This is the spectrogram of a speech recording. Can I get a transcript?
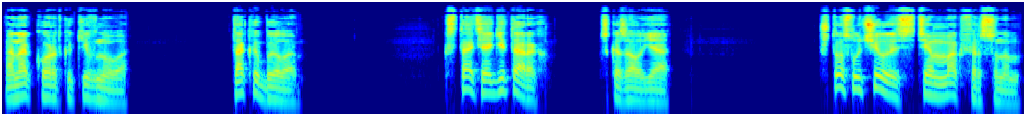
Она коротко кивнула. Так и было. «Кстати, о гитарах», — сказал я. «Что случилось с тем Макферсоном?»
